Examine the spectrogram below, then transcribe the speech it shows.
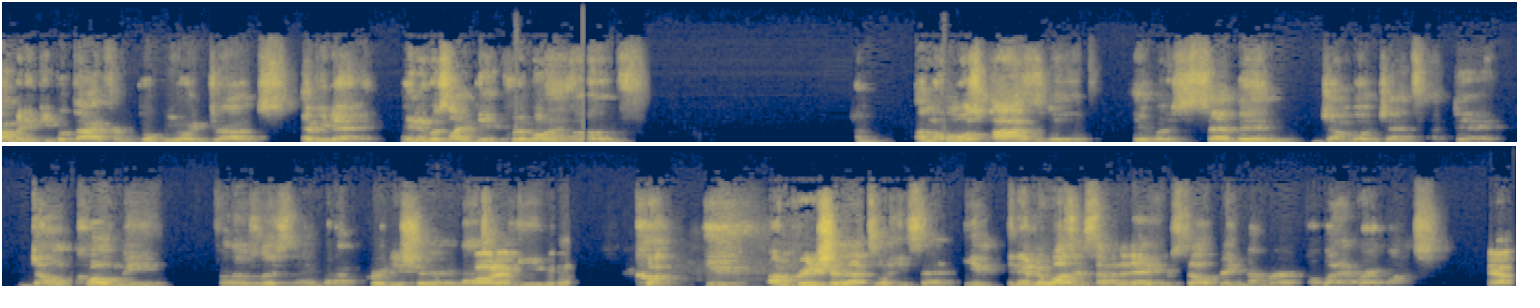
how many people died from opioid drugs every day, and it was like the equivalent of I'm, I'm almost positive it was seven jumbo jets a day. Don't quote me for those listening, but I'm pretty sure that's Quote what he. I'm pretty sure that's what he said. And if it wasn't seven a day, it was still a big number or whatever it was. Yeah.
